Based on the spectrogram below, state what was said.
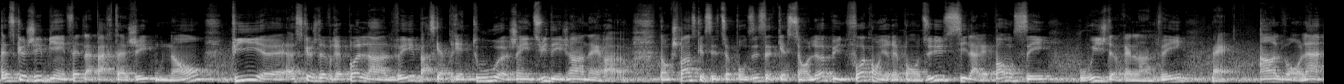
est-ce que j'ai bien fait de la partager ou non? Puis, euh, est-ce que je devrais pas l'enlever parce qu'après tout, euh, j'induis des gens en erreur? Donc, je pense que c'est de se poser cette question-là. Puis, une fois qu'on y a si la réponse est oui, je devrais l'enlever, ben, enlevons-la.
